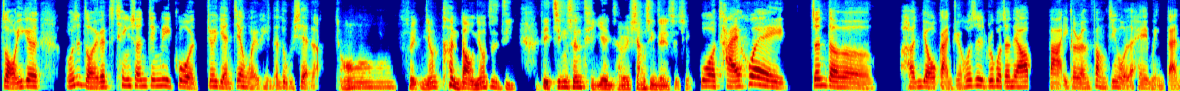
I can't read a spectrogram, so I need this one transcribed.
走一个我是走一个亲身经历过就眼见为凭的路线啦。哦，所以你要看到，你要自己自己亲身体验，你才会相信这件事情，我才会真的。很有感觉，或是如果真的要把一个人放进我的黑名单，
